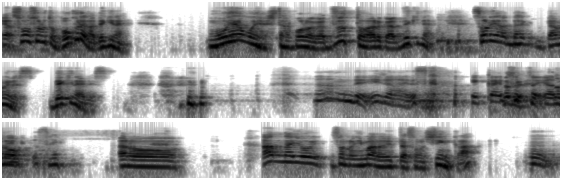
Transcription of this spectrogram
いやそうすると僕らができない。もやもやしたものがずっとあるからできない。それはだダメです。できないです。なんでいいじゃないですか。一回ちょっとやってみてください。あのー案内を、その今の言ったその進化うん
